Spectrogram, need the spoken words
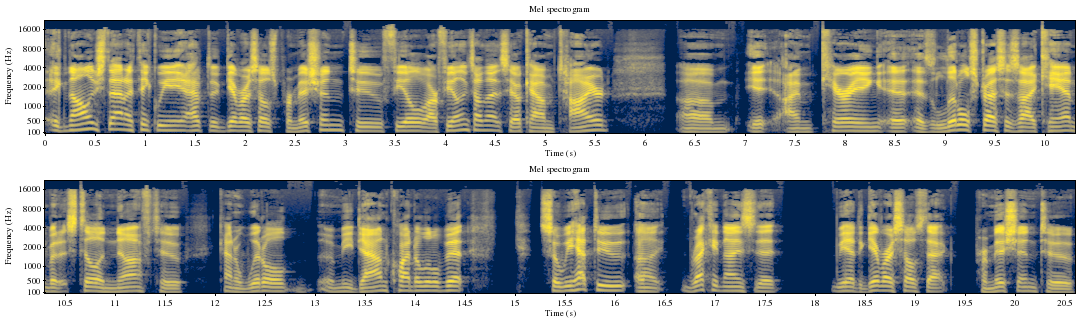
acknowledge that. I think we have to give ourselves permission to feel our feelings on that and say okay i'm tired. Um, it, i'm carrying as little stress as i can but it's still enough to kind of whittle uh, me down quite a little bit so we have to uh, recognize that we had to give ourselves that permission to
